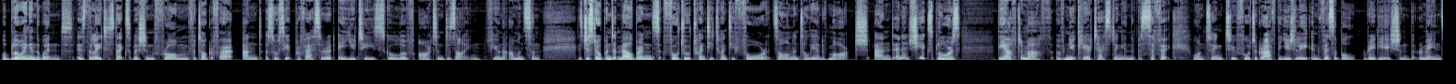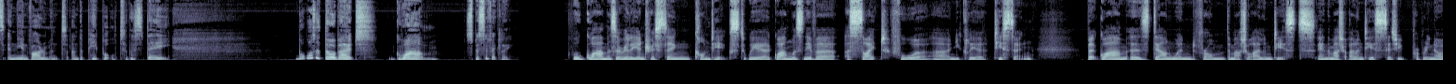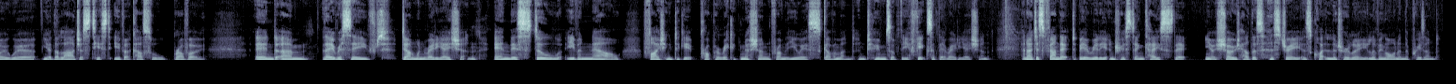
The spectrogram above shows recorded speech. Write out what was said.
Well, Blowing in the Wind is the latest exhibition from photographer and associate professor at AUT's School of Art and Design, Fiona Amundsen. It's just opened at Melbourne's Photo 2024. It's on until the end of March, and in it she explores the aftermath of nuclear testing in the Pacific, wanting to photograph the usually invisible radiation that remains in the environment and the people to this day. What was it, though, about Guam specifically? Well, Guam is a really interesting context where Guam was never a site for uh, nuclear testing, but Guam is downwind from the Marshall Island tests. And the Marshall Island tests, as you probably know, were you know, the largest test ever, Castle Bravo. And um, they received downwind radiation, and they're still, even now, fighting to get proper recognition from the US government in terms of the effects of that radiation. And I just found that to be a really interesting case that you know showed how this history is quite literally living on in the present.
